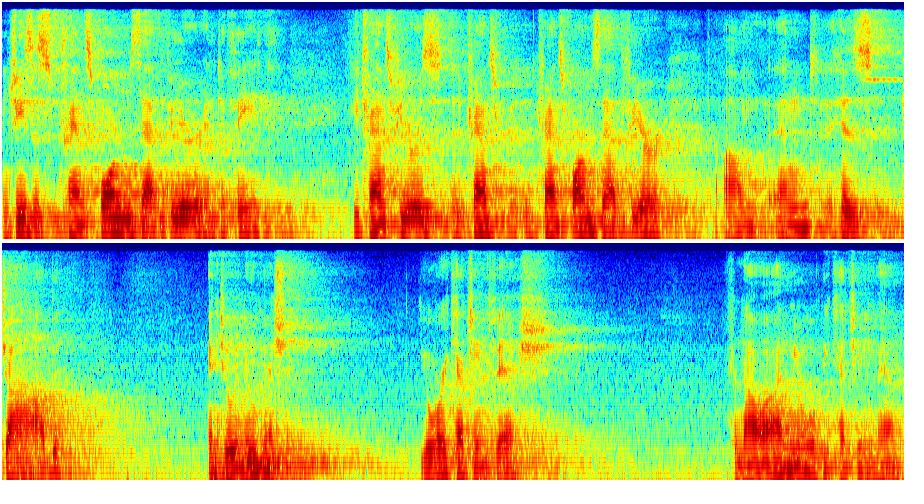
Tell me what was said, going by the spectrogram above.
And Jesus transforms that fear into faith. He transfers, trans, transforms that fear um, and his job into a new mission. You're catching fish. From now on, you will be catching men.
